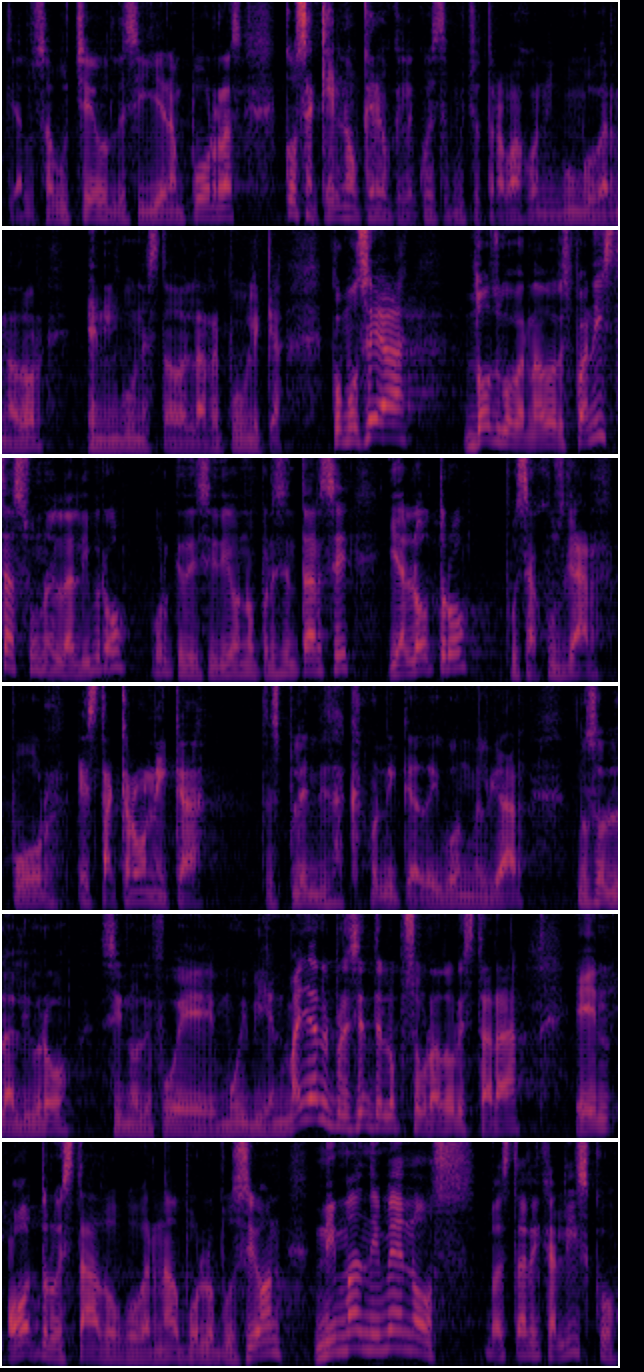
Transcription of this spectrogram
que a los abucheos le siguieran porras, cosa que no creo que le cueste mucho trabajo a ningún gobernador en ningún estado de la República. Como sea, dos gobernadores panistas, uno la libró porque decidió no presentarse y al otro, pues a juzgar por esta crónica, esta espléndida crónica de Ivonne Melgar, no solo la libró, sino le fue muy bien. Mañana el presidente López Obrador estará en otro estado gobernado por la oposición, ni más ni menos, va a estar en Jalisco.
